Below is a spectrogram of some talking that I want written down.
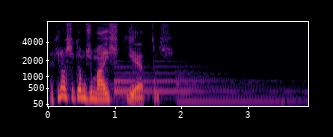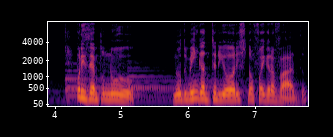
Aqui nós ficamos mais quietos. Por exemplo, no, no domingo anterior, isto não foi gravado,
